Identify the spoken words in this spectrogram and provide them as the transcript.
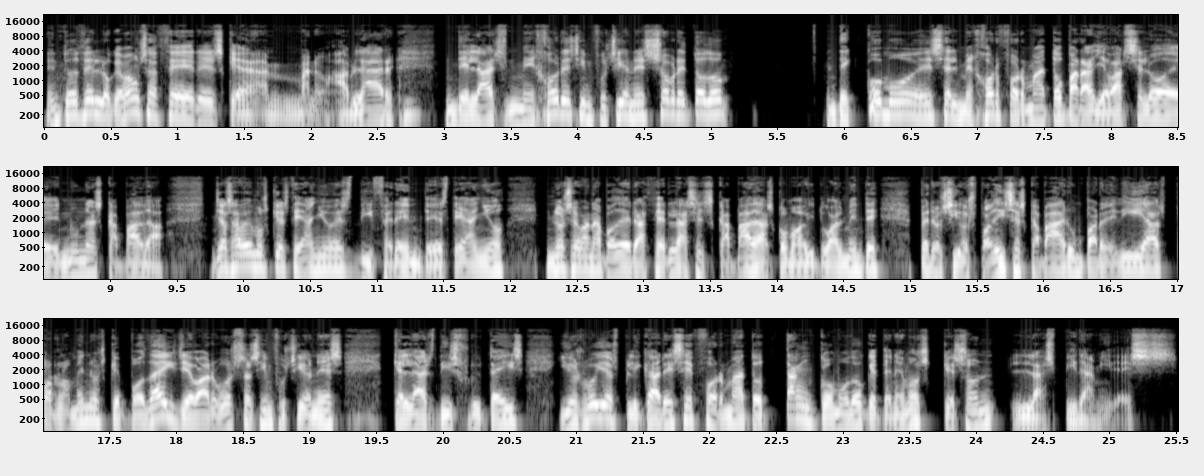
Entonces lo que vamos a hacer es que, bueno, hablar de las mejores infusiones, sobre todo de cómo es el mejor formato para llevárselo en una escapada. Ya sabemos que este año es diferente, este año no se van a poder hacer las escapadas como habitualmente, pero si os podéis escapar un par de días, por lo menos que podáis llevar vuestras infusiones, que las disfrutéis y os voy a explicar ese formato tan cómodo que tenemos que son las pirámides.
